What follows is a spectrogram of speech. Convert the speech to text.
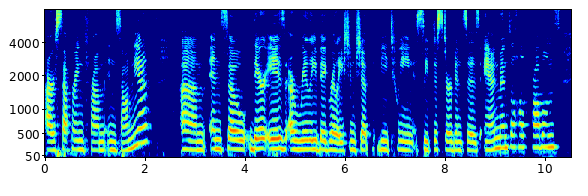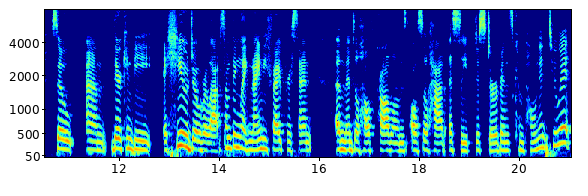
are suffering from insomnia. Um, and so there is a really big relationship between sleep disturbances and mental health problems. So um, there can be a huge overlap. Something like 95% of mental health problems also have a sleep disturbance component to it.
